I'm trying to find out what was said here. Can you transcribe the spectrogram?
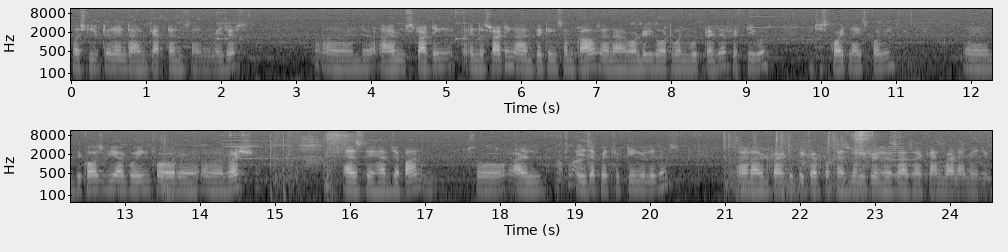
first lieutenant and captains and majors and uh, I'm starting in the starting I'm picking some cows and I've already got one wood treasure 50 wood which is quite nice for me and because we are going for uh, rush as they have Japan so I'll age up with 15 villagers and I will try to pick up as many treasures as I can while I'm aging.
